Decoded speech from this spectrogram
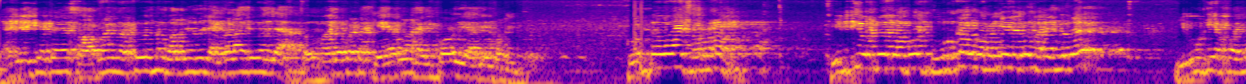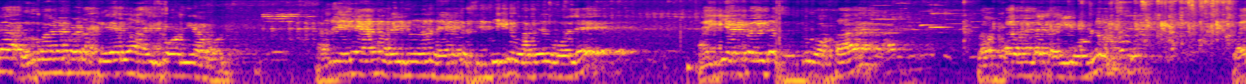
ഞാൻ ചോദിക്കട്ടെ സ്വർണം കട്ടുമെന്ന് പറഞ്ഞത് ഞങ്ങളാരുമല്ല. ബഹുമാനപ്പെട്ട കേരള ഹൈക്കോടതി ആദ്യം പറയുന്നത് കൊണ്ടുപോയ സ്വർണം തിരിച്ചു കൊണ്ടുവന്നപ്പോൾ തൂക്കം കുറഞ്ഞു എന്ന് പറയുന്നത് യു ഡി എഫ് അല്ല ബഹുമാനപ്പെട്ട കേരള ഹൈക്കോടതിയാണ് പറയുന്നത്. അത് തന്നെയാണ് പറയുന്നത് നേരത്തെ സിദ്ധിക്ക് പറഞ്ഞതുപോലെ അയ്യപ്പന്റെ സ്വത്ത് തൊട്ടാൽ തൊട്ടവന്റെ കൈ കൊള്ളും. പല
